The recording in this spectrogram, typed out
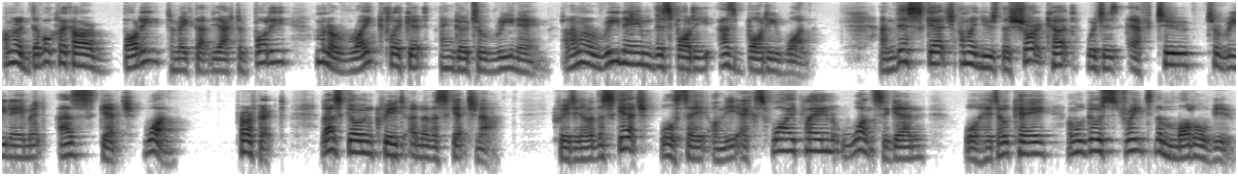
I'm going to double click our body to make that the active body. I'm going to right click it and go to rename. And I'm going to rename this body as body 1. And this sketch, I'm going to use the shortcut, which is F2, to rename it as sketch 1. Perfect. Let's go and create another sketch now. Creating another sketch, we'll say on the XY plane once again, we'll hit OK, and we'll go straight to the model view.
